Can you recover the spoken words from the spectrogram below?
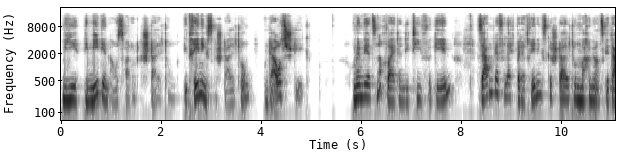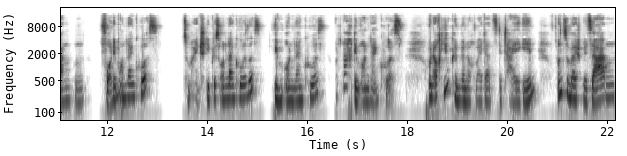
wie die Medienauswahl und Gestaltung, die Trainingsgestaltung und der Ausstieg. Und wenn wir jetzt noch weiter in die Tiefe gehen, sagen wir vielleicht bei der Trainingsgestaltung machen wir uns Gedanken vor dem Online-Kurs, zum Einstieg des Online-Kurses, im Online-Kurs und nach dem Online-Kurs. Und auch hier können wir noch weiter ins Detail gehen und zum Beispiel sagen,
